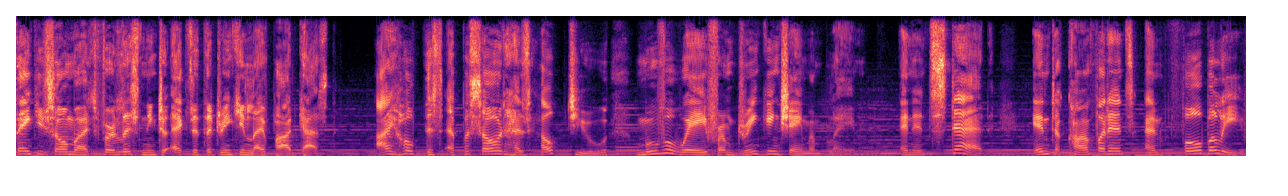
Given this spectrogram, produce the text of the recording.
Thank you so much for listening to Exit the Drinking Life podcast. I hope this episode has helped you move away from drinking shame and blame and instead into confidence and full belief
